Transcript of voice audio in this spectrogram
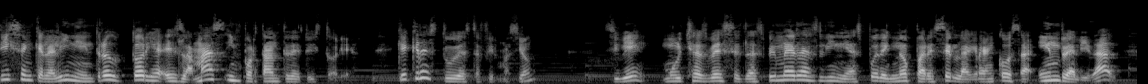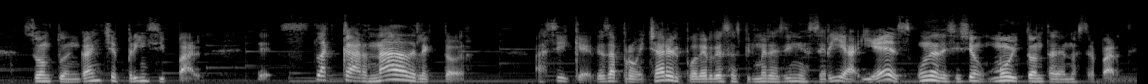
Dicen que la línea introductoria es la más importante de tu historia. ¿Qué crees tú de esta afirmación? Si bien muchas veces las primeras líneas pueden no parecer la gran cosa, en realidad son tu enganche principal. Es la carnada del lector. Así que desaprovechar el poder de esas primeras líneas sería y es una decisión muy tonta de nuestra parte.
